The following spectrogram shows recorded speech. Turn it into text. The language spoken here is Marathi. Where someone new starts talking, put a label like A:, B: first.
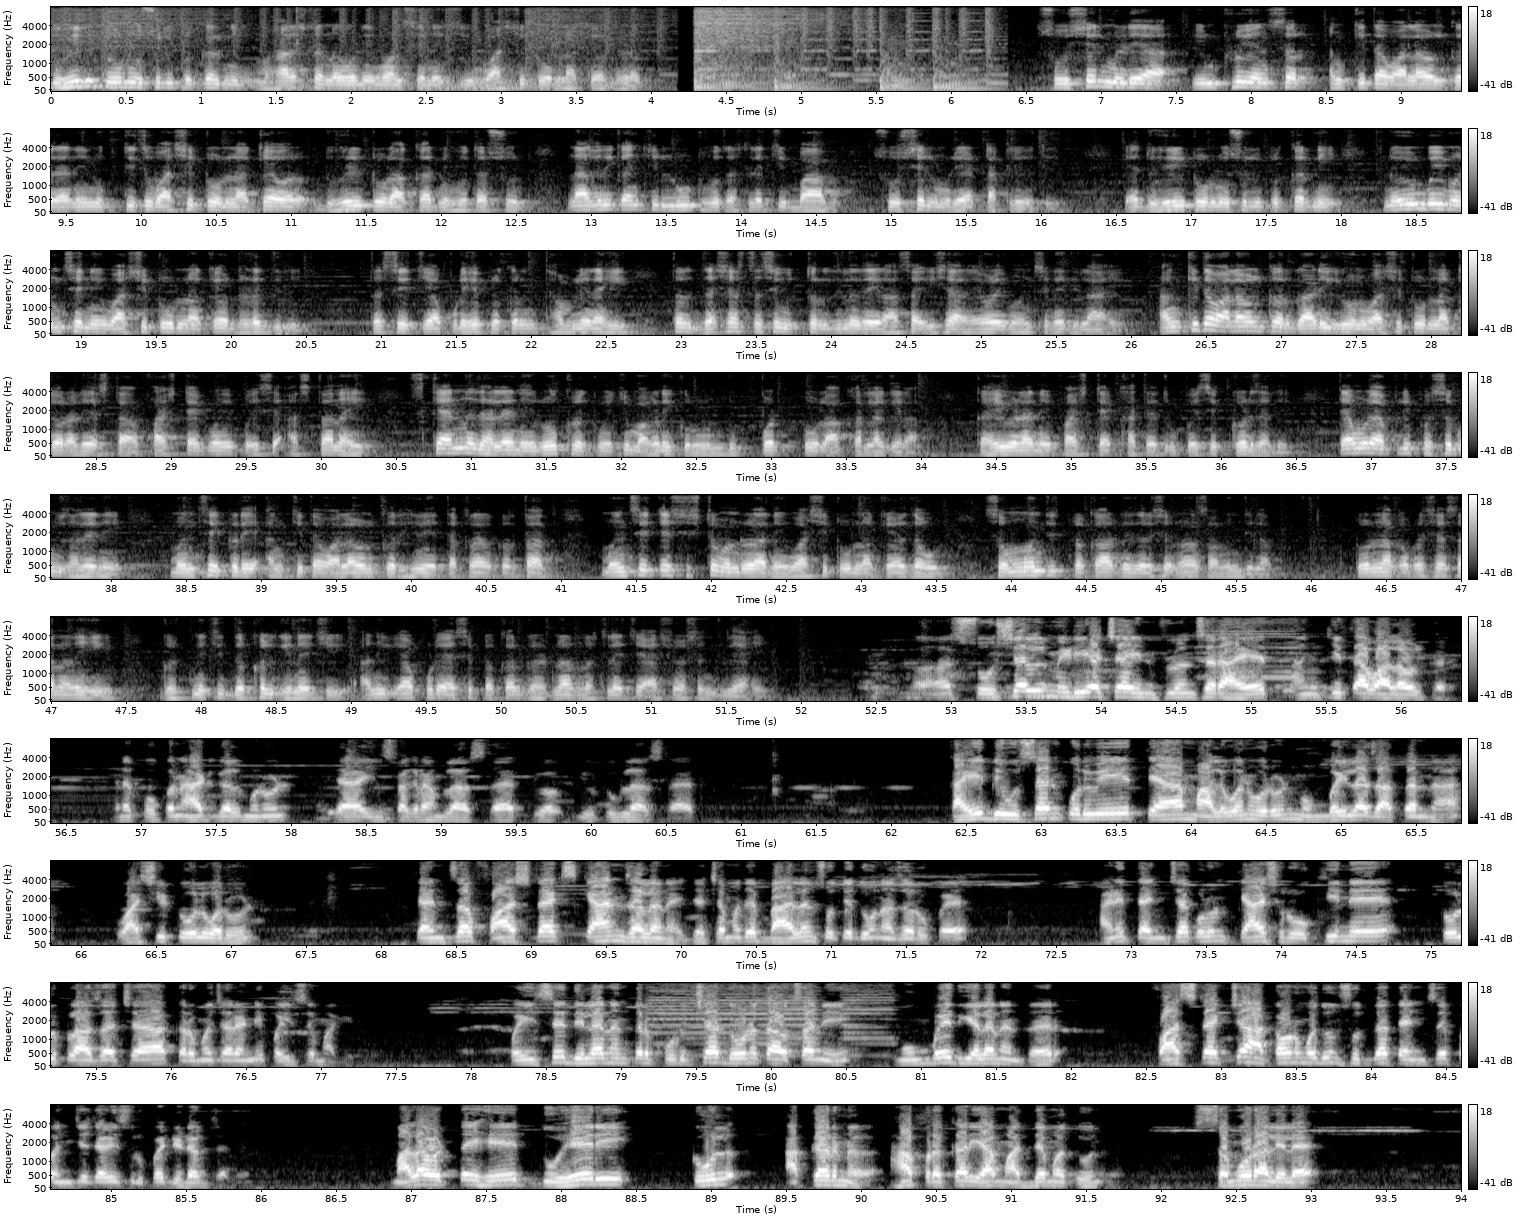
A: दुहेरी टोल वसुली प्रकरणी महाराष्ट्र नवनिर्माण सेनेची वाशी टोल नाक्यावर धडक. Social media influencer Ankita Walawalkar यांनी नुकतीच वाशी टोल नाक्यावर दुहेरी टोल आकारणी होत असून नागरिकांची लूट होत असल्याची बाब सोशल मीडियात टाकली होती. या दुहेरी टोल वसुली प्रकरणी नवी मुंबई मनसेने वाशी टोल नाक्यावर धडक दिली. तसेच यापुढे हे प्रकरण थांबले नाही तर जशास तसे उत्तर दिलं जाईल असा इशारा यावेळी मनसेने दिला आहे. अंकिता वालावलकर गाडी घेऊन वाशी टोल नाक्यावर आली असता फास्टॅगमध्ये पैसे असतानाही स्कॅन न झाल्याने रोख रकमेची मागणी करून दुप्पट टोल आकारला गेला. काही वेळाने फास्टॅग खात्यातून पैसे कट झाले. त्यामुळे आपली फसवणूक झाल्याने मनसेकडे अंकिता वालावलकर हिने तक्रार करतात मनसेच्या शिष्टमंडळाने वाशी टोल नाक्यावर जाऊन संबंधित प्रकार निदर्शनास आणून दिला. टोलनाका प्रशासनानेही घटनेची दखल घेण्याची आणि यापुढे असे प्रकार घडणार नसल्याचे आश्वासन दिले आहे.
B: सोशल मीडियाच्या इन्फ्लुएन्सर आहेत अंकिता वालावलकर. त्यांना कोकण आर्ट गर्ल म्हणून त्या इंस्टाग्रामला असतात किंवा युट्यूबला असतात. काही दिवसांपूर्वी त्या मालवणवरून मुंबईला जाताना वाशी टोलवरून त्यांचा फास्टॅग स्कॅन झाला नाही. ज्याच्यामध्ये बॅलन्स होते दोन हजार रुपये. आणि त्यांच्याकडून कॅश रोखीने टोल प्लाझाच्या कर्मचाऱ्यांनी पैसे मागितले. पैसे दिल्यानंतर पुढच्या दोन तासांनी मुंबईत गेल्यानंतर फास्टॅगच्या अकाउंटमधून सुद्धा त्यांचे पंचेचाळीस रुपये डिडक्ट झाले. मला वाटतं हे दुहेरी टोल आकारणं हा प्रकार या माध्यमातून समोर आलेला आहे.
